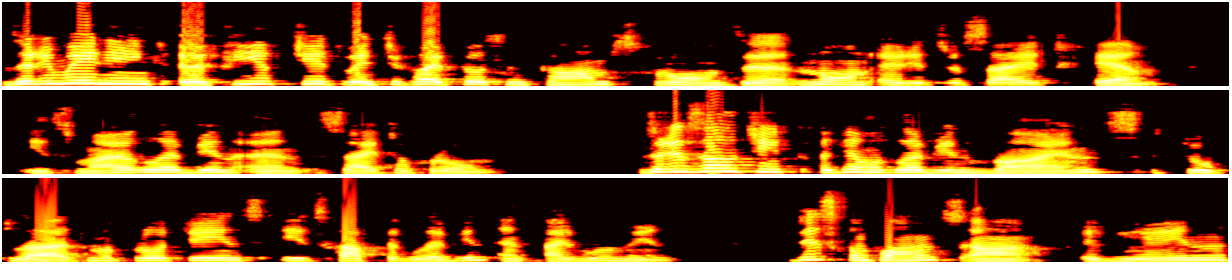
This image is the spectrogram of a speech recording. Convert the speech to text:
The remaining uh, 50-25% comes from the non-erythrocyte hem, its myoglobin and cytochrome. The resulting hemoglobin binds to plasma proteins, its haptoglobin and albumin. These compounds are again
